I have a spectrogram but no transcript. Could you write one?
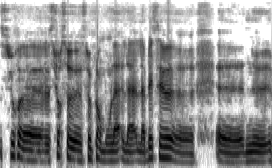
sur euh, sur ce, ce, plan, bon, la, la, la BCE euh, euh, ne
